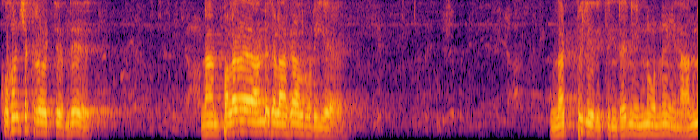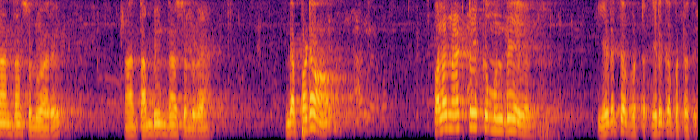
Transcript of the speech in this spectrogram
குகன் சக்கரவர்த்தி வந்து நான் பல ஆண்டுகளாக அவருடைய நட்பில் இருக்கின்றேன். இன்னொன்று என் அண்ணான் தான் சொல்லுவார். நான் தம்பின்னு தான் சொல்லுவேன். இந்த படம் பல நாட்களுக்கு முன்பே எடுத்தப்பட்ட எடுக்கப்பட்டது.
